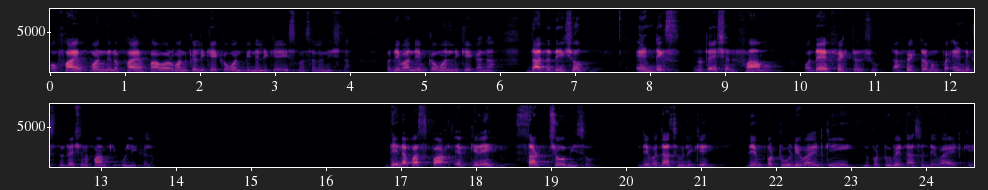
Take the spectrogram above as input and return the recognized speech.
او 5 1 دی نو 5 پاور 1 کلی کې که 1 پی نه لیکې هیڅ مسله نشته په دې باندې هم که 1 لیکې که نه دا د دې شو انډیکس نوټیشن فارم او دا فیکټر شو دا فیکټر موږ په انډیکس نوټیشن فارم کې ولیکلو دې نه پس پارت اف کې دی سټ چوبیسو دې به داسې ولیکې دې هم په ټو ډیوایډ کېږي نو په ټو به یې تاسو ډیوایډ کې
